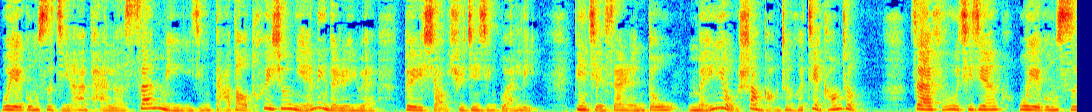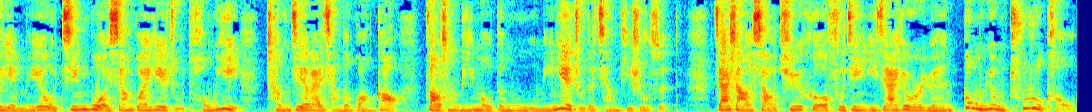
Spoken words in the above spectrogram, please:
物业公司仅安排了三名已经达到退休年龄的人员对小区进行管理，并且三人都没有上岗证和健康证。在服务期间，物业公司也没有经过相关业主同意承接外墙的广告，造成李某等五名业主的墙体受损。加上小区和附近一家幼儿园共用出入口，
